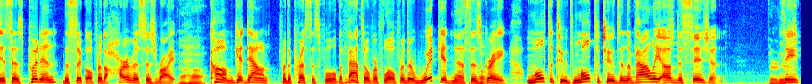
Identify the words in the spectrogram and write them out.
it says, Put in the sickle, for the harvest is ripe. Uh-huh. Come, get down, for the press is full, the fats overflow, for their wickedness is great. Multitudes, multitudes in the valley of decision. There it is. See,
